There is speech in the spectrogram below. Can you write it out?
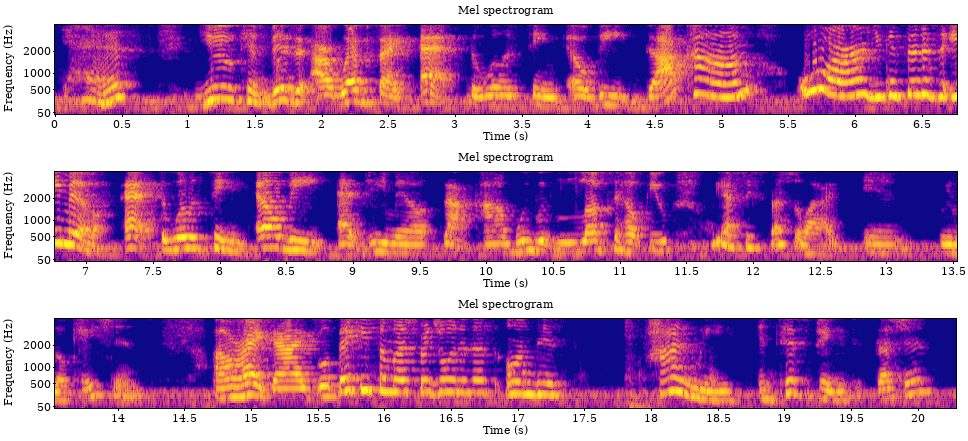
yes, you can visit our website at thewillisteamlv.com or you can send us an email at thewillisteamlb at gmail.com. We would love to help you. We actually specialize in relocations. All right, guys. Well, thank you so much for joining us on this highly anticipated discussion,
